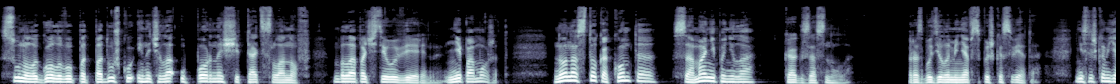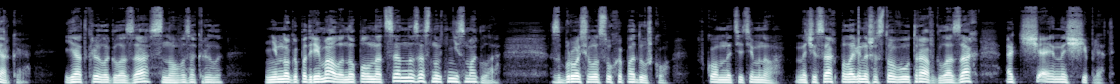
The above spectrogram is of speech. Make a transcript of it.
сунула голову под подушку и начала упорно считать слонов. Была почти уверена, не поможет. Но на сто каком-то сама не поняла, как заснула. Разбудила меня вспышка света. Не слишком яркая. Я открыла глаза, снова закрыла. Немного подремала, но полноценно заснуть не смогла. Сбросила сухо подушку. В комнате темно. На часах половина шестого утра, в глазах отчаянно щиплет.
